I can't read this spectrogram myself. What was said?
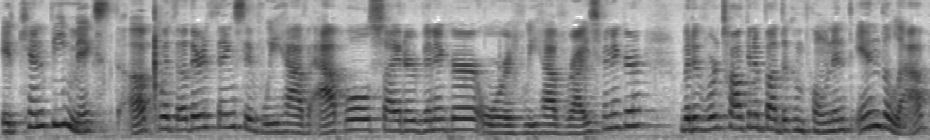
It can be mixed up with other things if we have apple cider vinegar or if we have rice vinegar. But if we're talking about the component in the lab,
